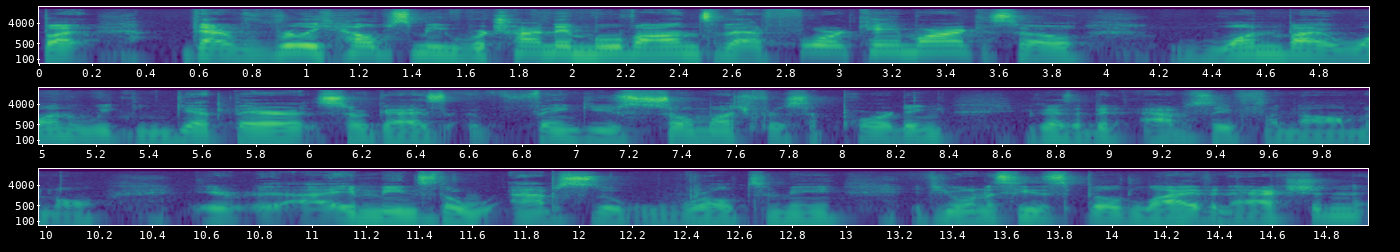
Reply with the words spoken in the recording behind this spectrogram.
but that really helps me. We're trying to move on to that 4K mark, so one by one we can get there. So guys, thank you so much for supporting. You guys have been absolutely phenomenal. It, it means the absolute world to me. If you want to see this build live in action,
